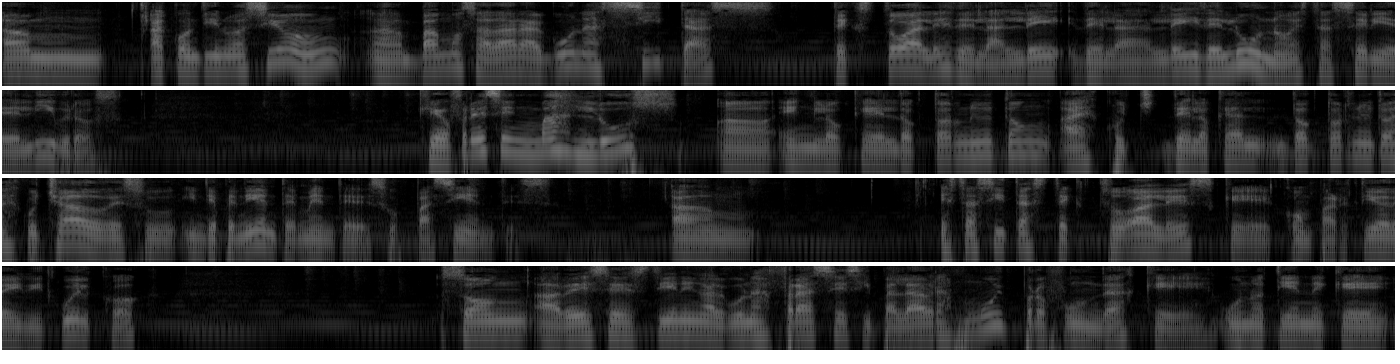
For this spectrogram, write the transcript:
a continuación, ah, vamos a dar algunas citas textuales de la, ley, de la Ley del Uno, esta serie de libros, que ofrecen más luz ah, en lo que el doctor Newton ha de lo que el doctor Newton ha escuchado de su, independientemente de sus pacientes. Estas citas textuales que compartió David Wilcock son a veces tienen algunas frases y palabras muy profundas que uno tiene que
